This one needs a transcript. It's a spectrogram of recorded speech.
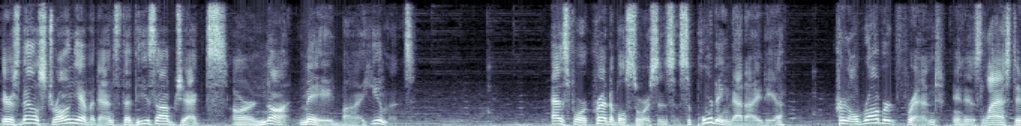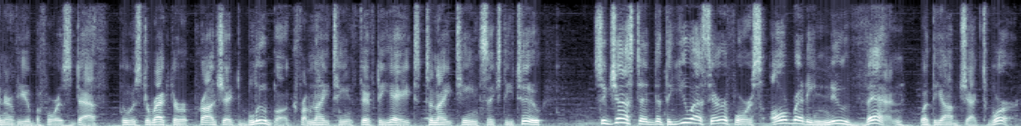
there is now strong evidence that these objects are not made by humans. As for credible sources supporting that idea, Colonel Robert Friend, in his last interview before his death, who was director of Project Blue Book from 1958 to 1962, suggested that the U.S. Air Force already knew then what the objects were.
